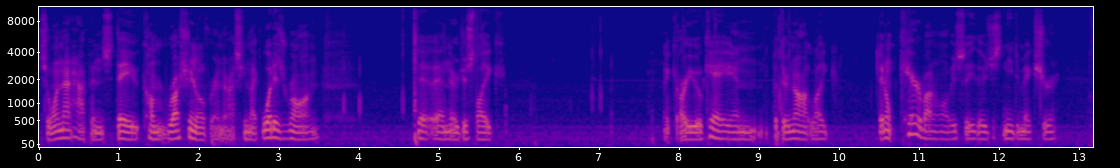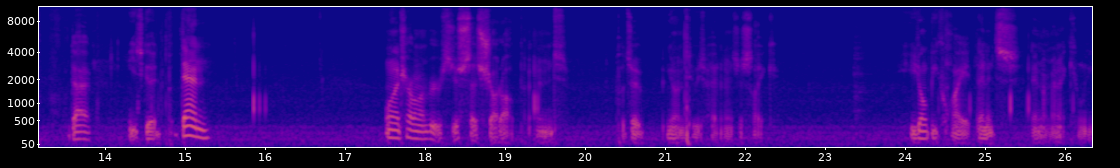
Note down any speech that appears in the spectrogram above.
So when that happens, they come rushing over and they're asking like, "What is wrong?" And they're just like, "Like, are you okay?" And but they're not like, they don't care about him. Obviously, they just need to make sure that he's good. But then one of the tribal members just says, "Shut up," and puts a gun to his head, and it's just like you don't be quiet, then it's then I'm gonna kill you.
